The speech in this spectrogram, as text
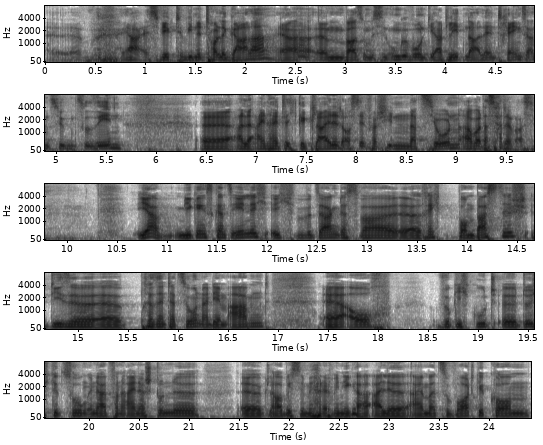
äh, ja, es wirkte wie eine tolle Gala. Ja, ähm, war so ein bisschen ungewohnt, die Athleten alle in Trainingsanzügen zu sehen, äh, alle einheitlich gekleidet aus den verschiedenen Nationen, aber das hatte was. Ja, mir ging es ganz ähnlich. Ich würde sagen, das war äh, recht bombastisch, diese äh, Präsentation an dem Abend. Äh, auch wirklich gut äh, durchgezogen. Innerhalb von einer Stunde, äh, glaube ich, sind mehr oder weniger alle einmal zu Wort gekommen.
